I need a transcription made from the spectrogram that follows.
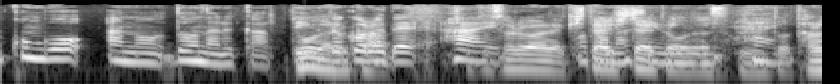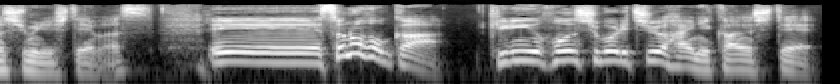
あ今後、あの、どうなるかっていうところで、どうなるかちょっとそれはね、期待したいと思います。本当楽しみにしています。えー、その他、キリン本搾りチューハイに関して、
